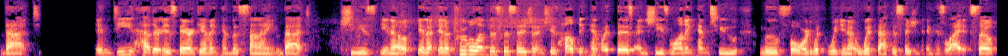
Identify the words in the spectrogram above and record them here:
that indeed Heather is there giving him the sign that she's, you know, in, a, in approval of this decision and she's helping him with this and she's wanting him to move forward with, with you know, with that decision in his life. So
